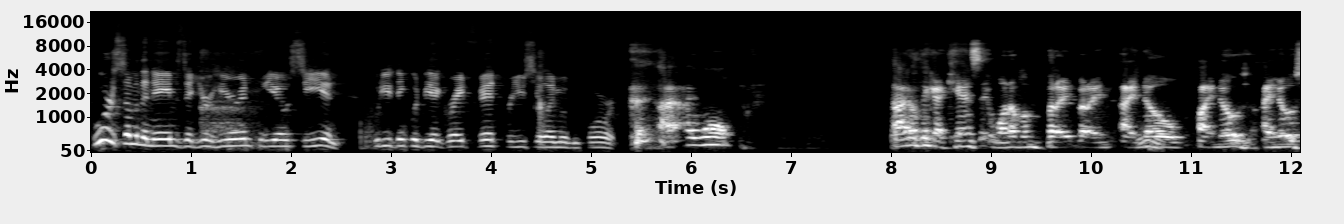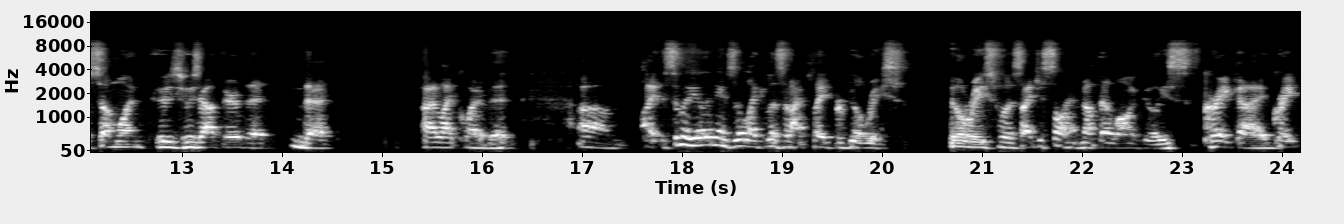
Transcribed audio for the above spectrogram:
Who are some of the names that you're hearing for the OC, and who do you think would be a great fit for UCLA moving forward? I, I won't. I don't think I can say one of them, but I but I I know I know I know someone who's who's out there that that I like quite a bit. Um, I, some of the other names are like, listen, I played for Bill Rees. Bill Rees was I just saw him not that long ago. He's a great guy, great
